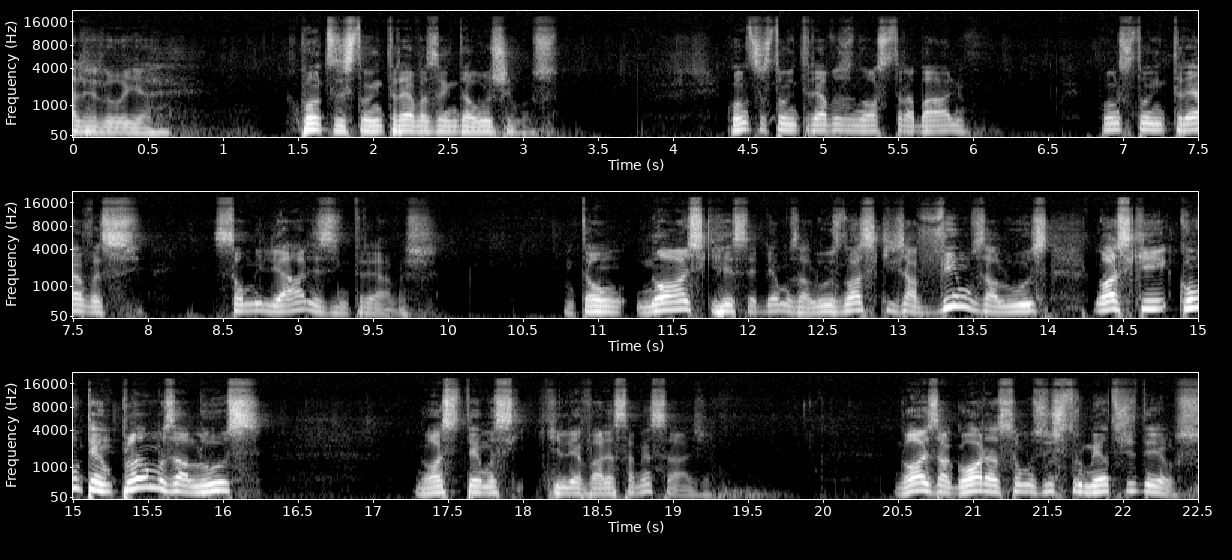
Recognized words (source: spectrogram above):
Aleluia. Quantos estão em trevas ainda hoje, irmãos? Quantos estão em trevas no nosso trabalho? Quantos estão em trevas? São milhares em trevas. Então, nós que recebemos a luz, nós que já vimos a luz, nós que contemplamos a luz, nós temos que levar essa mensagem. Nós agora somos instrumentos de Deus.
